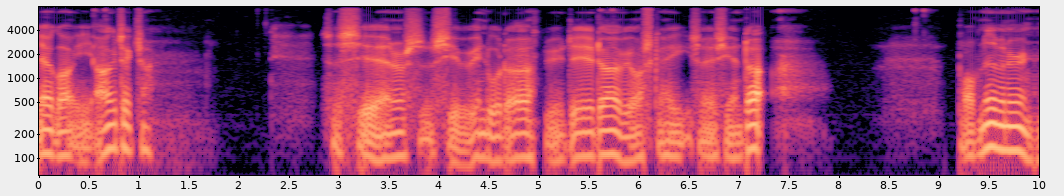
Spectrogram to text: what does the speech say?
Jeg går i architecture. Så siger jeg, nu siger vi vinduer og døre. Det er døre, vi også skal have i. Så jeg siger en dør. Drop ned menuen.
